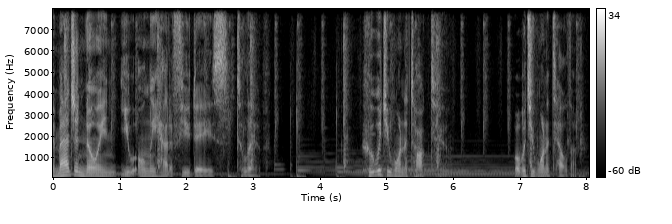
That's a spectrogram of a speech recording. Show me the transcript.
Imagine knowing you only had a few days to live. Who would you want to talk to? What would you want to tell them?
